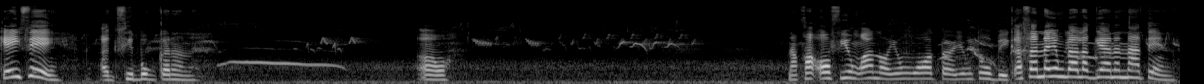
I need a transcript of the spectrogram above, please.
Casey, agsibog ka na. Oh, Naka-off yung ano, yung water, yung tubig. Asan na yung lalagyanan natin?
